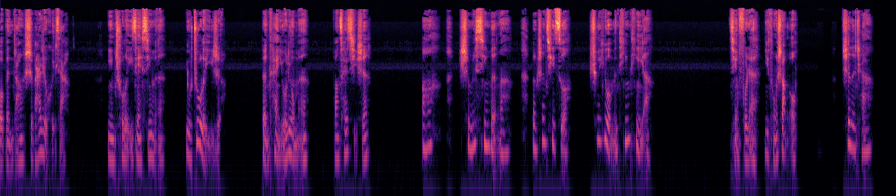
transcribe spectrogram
我本当十八日回家，因出了一件新闻，又住了一日，等看游六门。”方才起身，啊，什么新闻啊？楼上去坐，说与我们听听呀。请夫人一同上楼。吃了茶，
